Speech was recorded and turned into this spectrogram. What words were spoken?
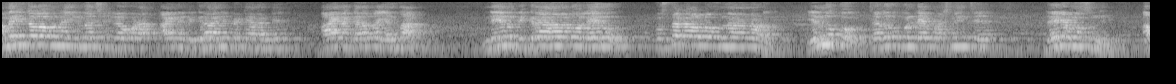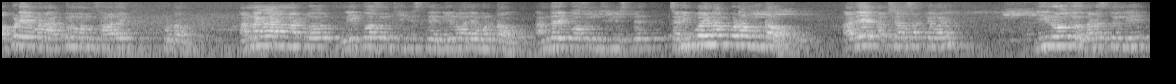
అమెరికాలో ఉన్న యూనివర్సిటీలో కూడా ఆయన విగ్రహాన్ని పెట్టారంటే ఆయన ఘనత ఎంత? నేను విగ్రహాలలో లేను పుస్తకాలలో ఉన్నానన్నాడు. ఎందుకు? చదువుకుంటే ప్రశ్నించే ధైర్యం వస్తుంది. అప్పుడే మన హక్కులు మనం సాధించుకుంటాం. అన్నగారు అన్నట్లు నీ కోసం జీవిస్తే నీలోనే ఉంటావు. అందరి కోసం జీవిస్తే చనిపోయినా కూడా ఉంటావు. అదే అక్షర సత్యమని ఈ రోజు నడుస్తుంది.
